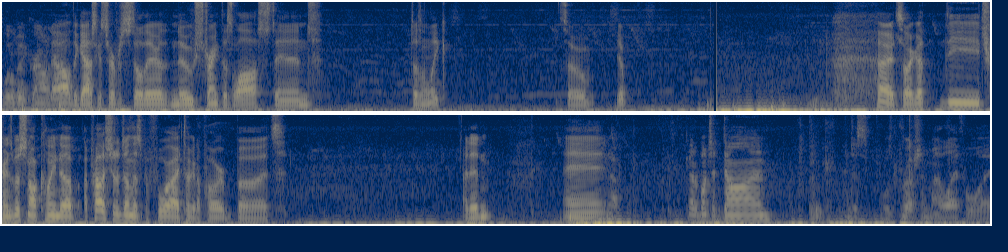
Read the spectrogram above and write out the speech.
A little bit ground out. The gasket surface is still there. No strength is lost, and it doesn't leak. So, yep. Alright, so I got the transmission all cleaned up. I probably should have done this before I took it apart, but I didn't. And I got a bunch of Dawn and just was brushing my life away.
